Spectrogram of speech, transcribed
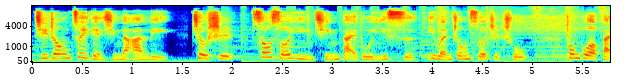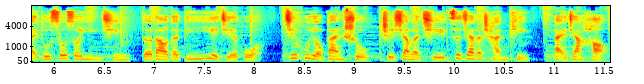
其中最典型的案例就是搜索引擎“百度已死”一文中所指出，通过百度搜索引擎得到的第一页结果，几乎有半数指向了其自家的产品“百家号”。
